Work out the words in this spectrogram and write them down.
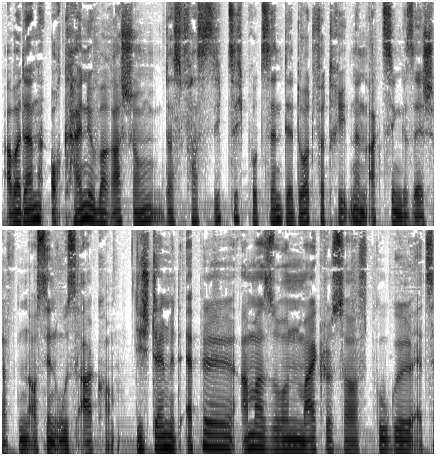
Aber dann auch keine Überraschung, dass fast 70 Prozent der dort vertretenen Aktiengesellschaften aus den USA kommen. Die stellen mit Apple, Amazon, Microsoft, Google etc.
